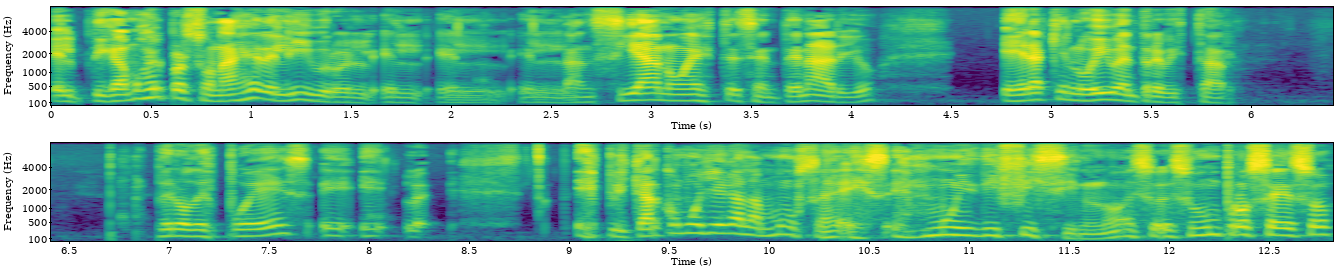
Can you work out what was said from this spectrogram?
el, digamos, el personaje del libro, el, el- el- el anciano este centenario, era quien lo iba a entrevistar. Pero después, eh, eh, explicar cómo llega la musa es, es muy difícil, ¿no? Eso, eso es un proceso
